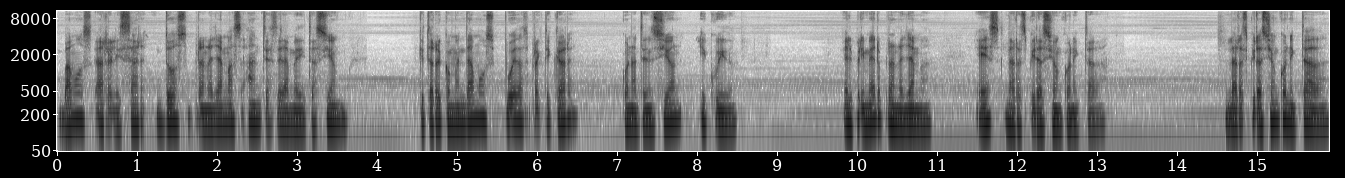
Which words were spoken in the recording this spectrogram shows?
Vamos a realizar dos pranayamas antes de la meditación que te recomendamos puedas practicar con atención y cuidado. El primer pranayama es la respiración conectada. La respiración conectada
